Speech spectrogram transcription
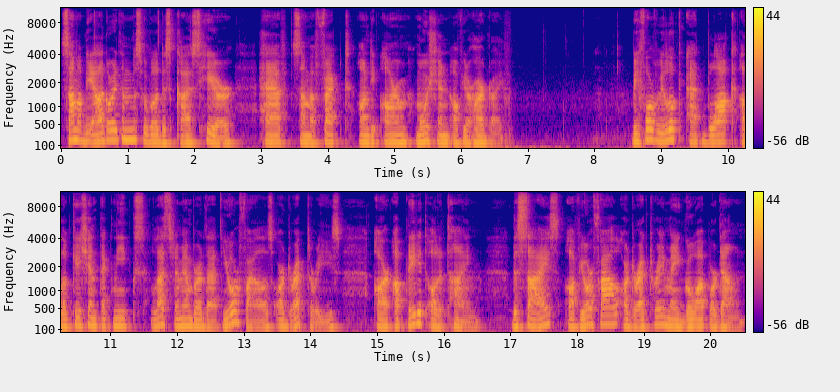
Some of the algorithms we will discuss here have some effect on the arm motion of your hard drive. Before we look at block allocation techniques, let's remember that your files or directories are updated all the time. The size of your file or directory may go up or down.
